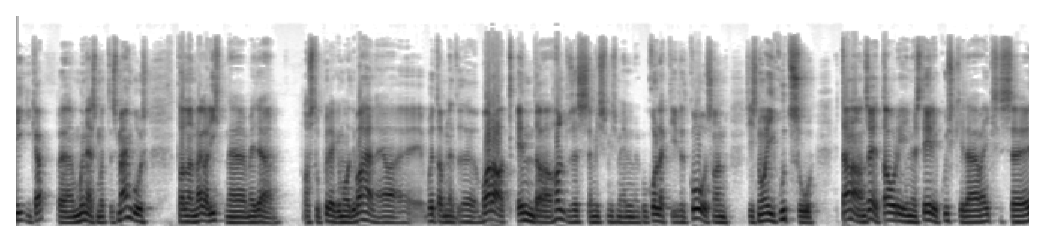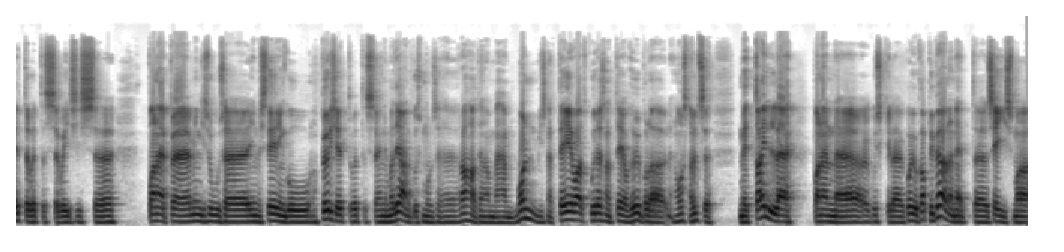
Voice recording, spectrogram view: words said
riigi käpp eh, mõnes mõttes mängus. tal on väga lihtne, ma ei tea astub kuidagimoodi vahele ja võtab need varad enda haldusesse, mis, mis meil nagu kollektiivselt koos on, siis no ei kutsu täna on see, et Tauri investeerib kuskile väiksesse ettevõttesse või siis äh, paneb äh, mingisuguse investeeringu noh börsiettevõttesse on ju, ma tean, kus mul see rahad enam-vähem on, mis nad teevad, kuidas nad teevad, võib-olla noh, ostan üldse metalle panen äh, kuskile koju kapi peale need seisma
